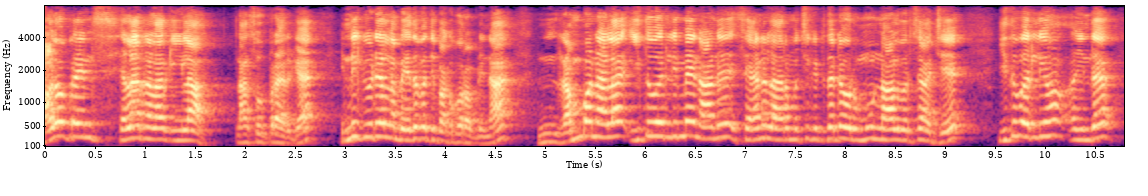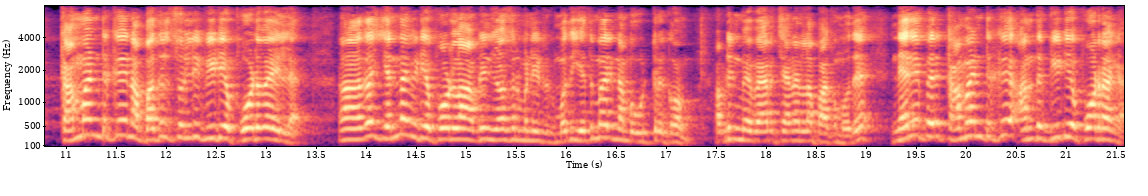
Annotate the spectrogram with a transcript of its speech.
ஹலோ ஃப்ரெண்ட்ஸ் எல்லோரும் நல்லா இருக்கீங்களா? நான் சூப்பராக இருக்கேன். இன்னைக்கு வீடியோவில் நம்ம எதை பற்றி பார்க்க போகிறோம் அப்படின்னா ரொம்ப நாளாக இதுவரையிலுமே நான் சேனல் ஆரம்பித்து கிட்டத்தட்ட ஒரு மூணு நாலு வருஷம் ஆச்சு. இதுவரையிலையும் இந்த கமெண்ட்டுக்கு நான் பதில் சொல்லி வீடியோ போடவே இல்லை. அதான் என்ன வீடியோ போடலாம் அப்படின்னு யோசனை பண்ணிட்டு இருக்கும்போது எது மாதிரி நம்ம விட்டுருக்கோம் அப்படின்னு வேறு சேனல்லாம் பார்க்கும்போது நிறைய பேர் கமெண்ட்டுக்கு அந்த வீடியோ போடுறாங்க.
